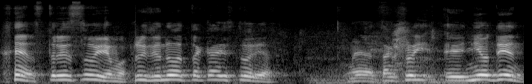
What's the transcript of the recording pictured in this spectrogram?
Хе, Стресуємо. Друзі, ну от така історія. Е, Так що е, ні один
